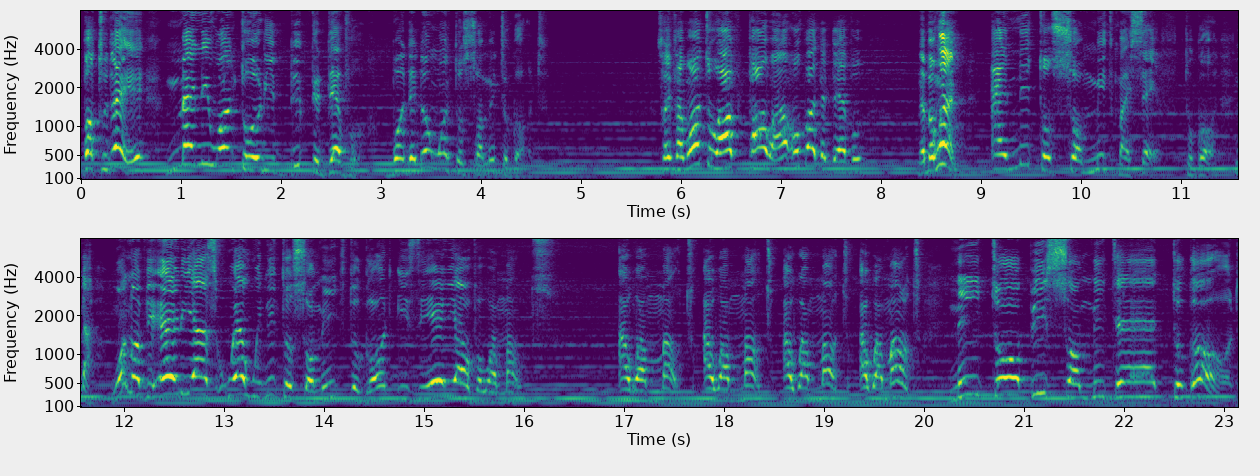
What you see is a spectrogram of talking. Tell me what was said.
But today, many want to rebuke the devil, but they don't want to submit to God. So if I want to have power over the devil, number one, I need to submit myself to God. Now, one of the areas where we need to submit to God is the area of our mouth. Our mouth, our mouth, our mouth, our mouth need to be submitted to God.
